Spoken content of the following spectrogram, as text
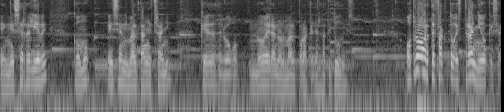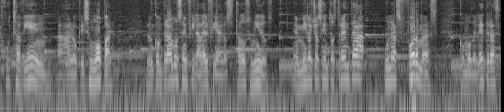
en ese relieve, como ese animal tan extraño que desde luego no era normal por aquellas latitudes. Otro artefacto extraño que se ajusta bien a lo que es un ópar lo encontramos en Filadelfia, en los Estados Unidos. En 1830 unas formas como de letras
